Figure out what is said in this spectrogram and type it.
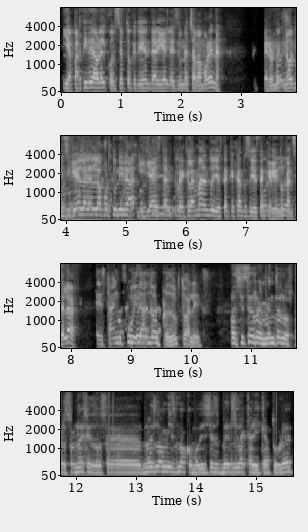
y a partir de ahora el concepto que tienen de Ariel es de una chava morena. Pero no, no, ni siquiera le dan la oportunidad y ya están reclamando, ya están quejándose, ya están queriendo los- cancelar. Están cuidando el producto, Alex. Así se reinventan los personajes, o sea, no es lo mismo como dices ver la caricatura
